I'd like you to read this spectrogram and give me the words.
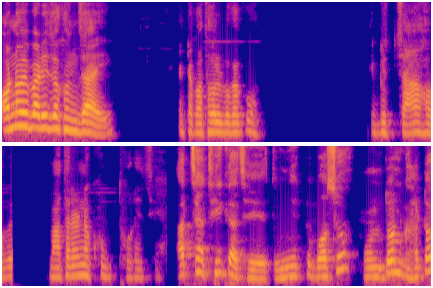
অর্ণবের বাড়ি যখন যাই একটা কথা বলব কাকু? একটু চা হবে মাথাটা না খুব ধরেছে। আচ্ছা ঠিক আছে তুমি একটু বসো ফোন টোন ঘাটো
